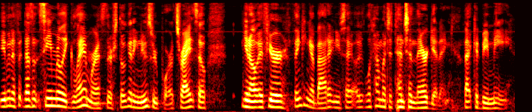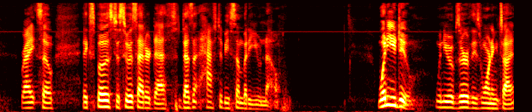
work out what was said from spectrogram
Even if it doesn't seem really glamorous, they're still getting news reports, right? So you know, if you're thinking about it and you say, oh, look how much attention they're getting, that could be me, right? So exposed to suicide or death doesn't have to be somebody you know. What do you do when you observe these warning chi-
